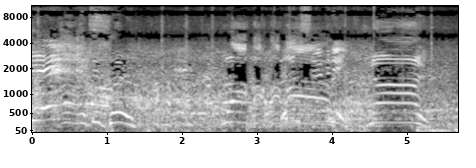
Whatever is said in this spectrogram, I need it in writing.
Yeah! Oh, good too. No! 170. No!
